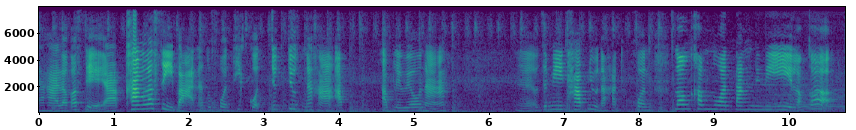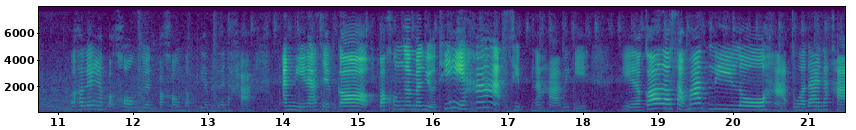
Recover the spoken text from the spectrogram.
นะคะแล้วก็เสียครั้งละ 4 บาทนะทุกคนที่กดจึกๆนะคะอัพอัพเลเวลนะจะมีทับอยู่นะคะทุกคนลองคำนวณตังดีๆ แล้วก็เขาเรียกไงประคองเงินประคองดอกเบี้ยไปด้วยนะคะ อันนี้นะเซฟก็ประคองเงินมันอยู่ที่ 50 นะคะเมื่อกี้ นี่แล้วก็เราสามารถรีโลหาตัวได้นะคะ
